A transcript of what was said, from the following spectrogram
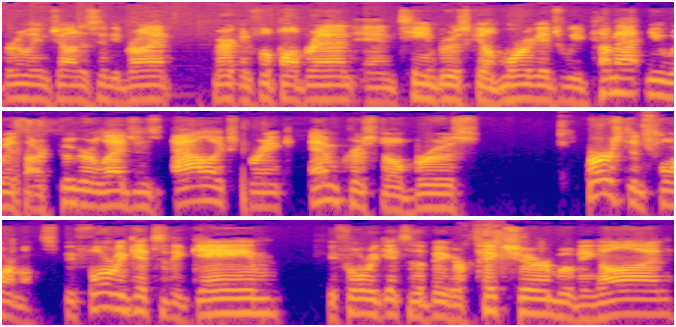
Brewing, John and Cindy Bryant, American Football Brand, and Team Bruce Guild Mortgage. We come at you with our Cougar legends, Alex Brink, Mkristo Bruce. First and foremost, before we get to the game, before we get to the bigger picture, moving on,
